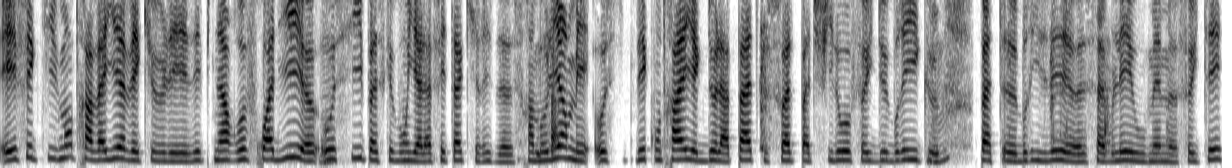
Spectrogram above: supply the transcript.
Et effectivement, travailler avec euh, les épinards refroidis euh, aussi, parce que bon, il y a la feta qui risque de se ramollir, mais aussi, dès qu'on travaille avec de la pâte, que ce soit de pâte philo, feuille de brique, pâte brisée, euh, sablée ou même feuilletée,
